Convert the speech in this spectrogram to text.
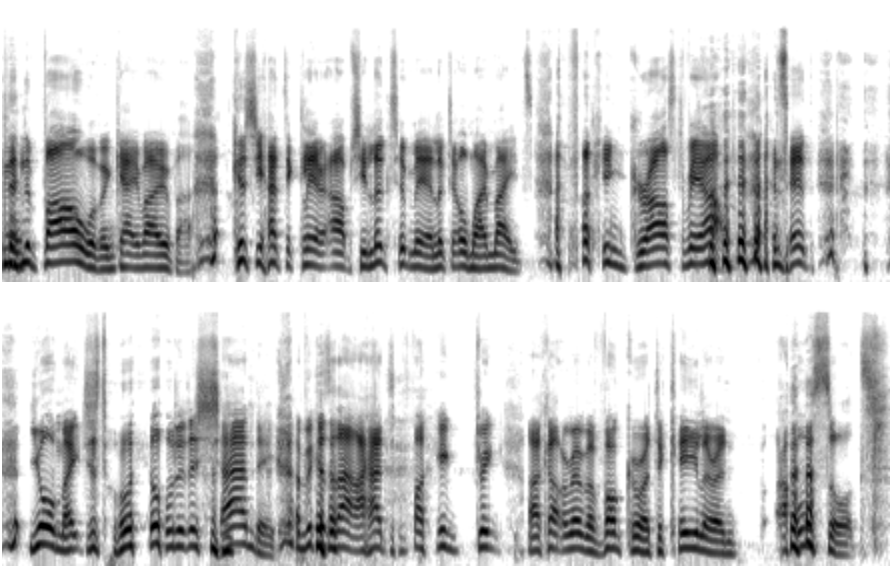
and then the bar woman came over because she had to clear it up. She looked at me and looked at all my mates and fucking grasped me up and said, Your mate just ordered a shandy. And because of that, I had to fucking drink, I can't remember, vodka or tequila and all sorts.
